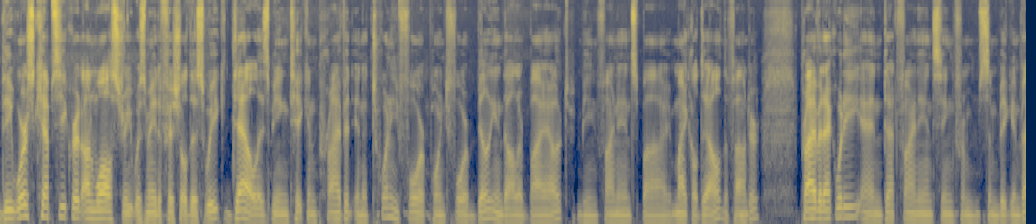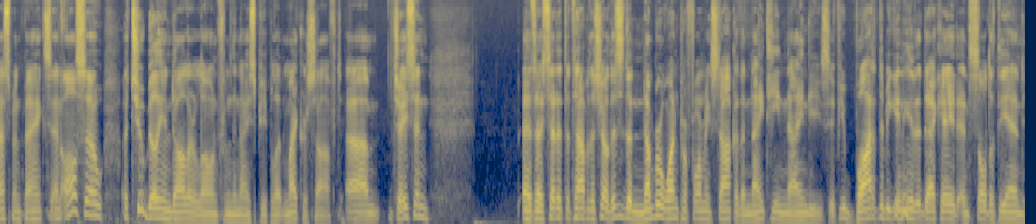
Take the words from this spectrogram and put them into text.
The worst kept secret on Wall Street was made official this week. Dell is being taken private in a $24.4 billion buyout being financed by Michael Dell, the founder, private equity and debt financing from some big investment banks, and also a $2 billion loan from the nice people at Microsoft. Um, Jason, as I said at the top of the show, this is the number one performing stock of the 1990s. If you bought at the beginning of the decade and sold at the end,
